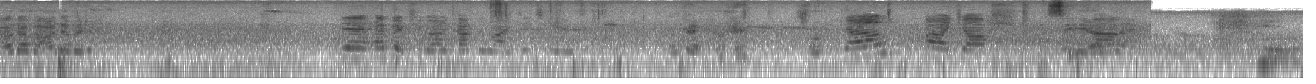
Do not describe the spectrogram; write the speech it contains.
I'll never, I'll never. do- Yeah, I bet you won't have to write it to you. Okay, okay. Oh, No? Bye, Josh. see ya. Bye.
